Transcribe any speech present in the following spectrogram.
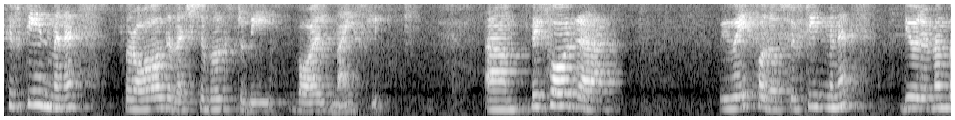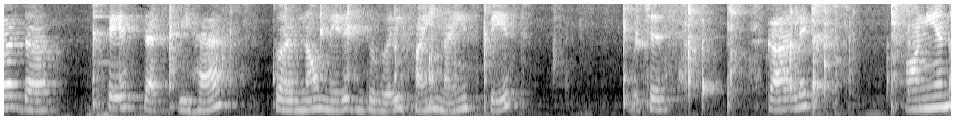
15 minutes for all the vegetables to be boiled nicely. Um, before uh, we wait for those 15 minutes, do you remember the paste that we have? So I have now made it into a very fine nice paste. which is garlic, onion,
